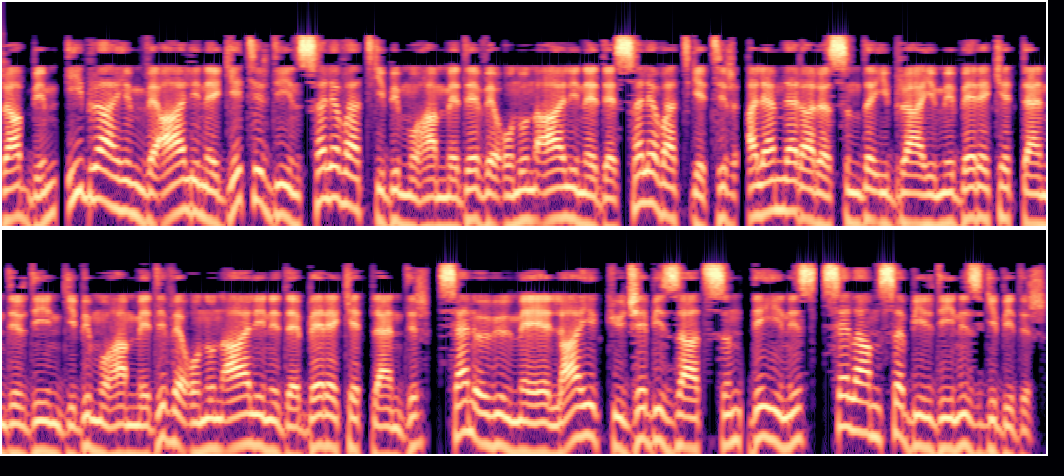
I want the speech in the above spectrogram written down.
Rabbim, İbrahim ve aline getirdiğin salavat gibi Muhammed'e ve onun aline de salavat getir, alemler arasında İbrahim'i bereketlendirdiğin gibi Muhammed'i ve onun alini de bereketlendir, sen övül övülmeye layık yüce bir zatsın, deyiniz, selamsa bildiğiniz gibidir.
